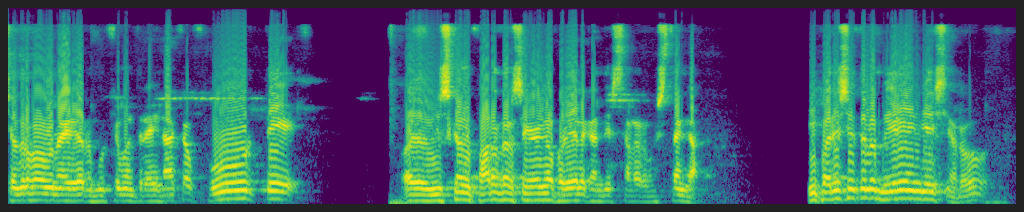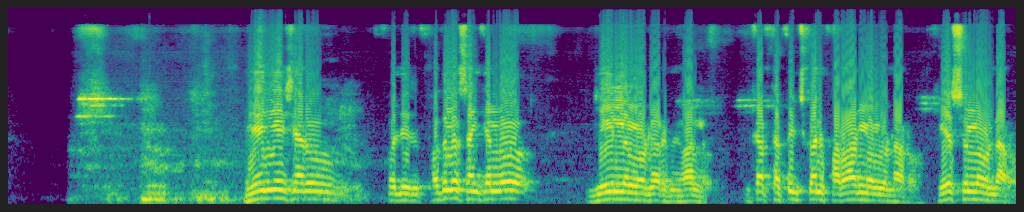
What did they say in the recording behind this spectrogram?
చంద్రబాబు నాయుడు గారు ముఖ్యమంత్రి అయినాక పూర్తి ఇసుకను పారదర్శకంగా ప్రజలకు అందిస్తున్నారు ఉచితంగా. ఈ పరిస్థితుల్లో మీరేం చేశారు? ఏం చేశారు? కొన్ని పదుల సంఖ్యలో జైళ్ళలో ఉన్నారు మీ వాళ్ళు. ఇంకా తప్పించుకొని పరారులలో ఉన్నారు కేసుల్లో ఉన్నారు.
